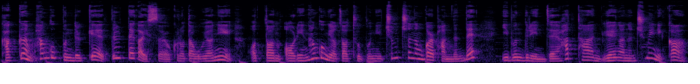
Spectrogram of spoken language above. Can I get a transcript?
가끔 한국 분들께 뜰 때가 있어요. 그러다 우연히 어떤 어린 한국 여자 두 분이 춤추는 걸 봤는데 이분들이 이제 핫한 유행하는 춤이니까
